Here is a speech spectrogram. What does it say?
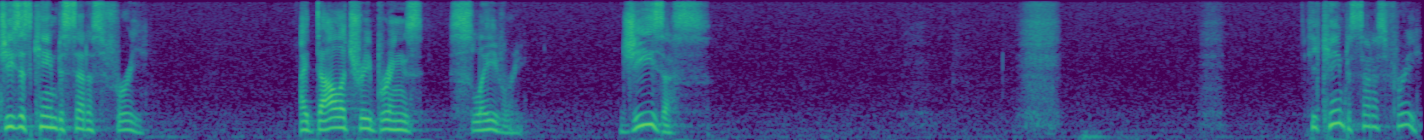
Jesus came to set us free. Idolatry brings slavery. Jesus He came to set us free.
